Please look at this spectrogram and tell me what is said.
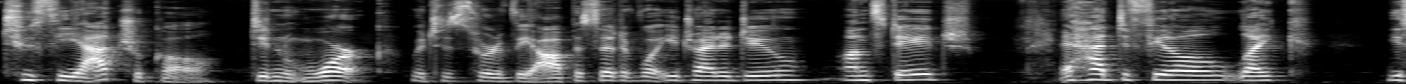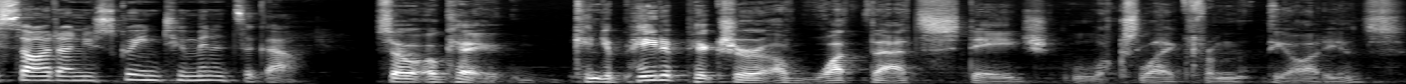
too theatrical didn't work, which is sort of the opposite of what you try to do on stage. It had to feel like you saw it on your screen two minutes ago. So, okay, can you paint a picture of what that stage looks like from the audience?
